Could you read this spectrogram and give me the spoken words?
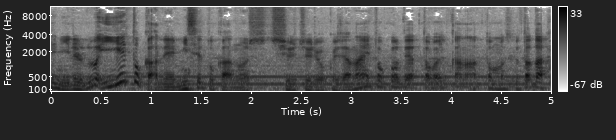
手に入れる。ま家とかね店とかの集中力じゃないところでやった方がいいかなと思うんですけど。ただ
